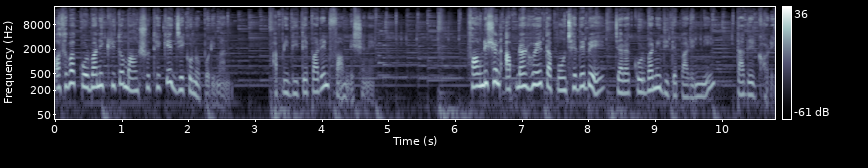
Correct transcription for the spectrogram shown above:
অথবা কোরবানিকৃত মাংস থেকে যে কোনো পরিমাণ আপনি দিতে পারেন ফাউন্ডেশনে। ফাউন্ডেশন আপনার হয়ে তা পৌঁছে দেবে যারা কোরবানি দিতে পারেননি তাদের ঘরে।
